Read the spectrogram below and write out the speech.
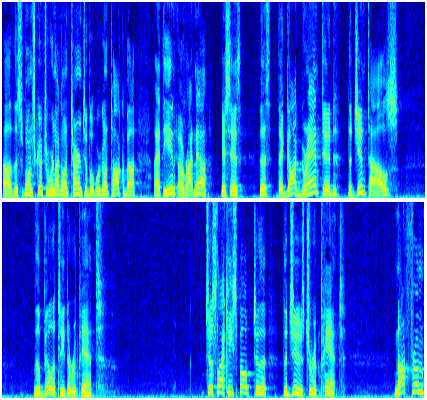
uh, this one scripture we're not going to turn to, but we're going to talk about at the end uh, right now. It says this, that God granted the Gentiles the ability to repent. Just like he spoke to the, the Jews to repent. Not from,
